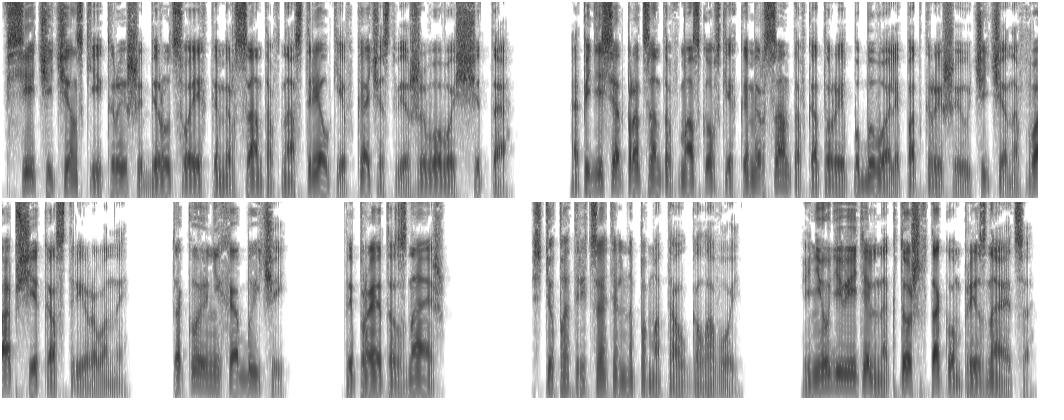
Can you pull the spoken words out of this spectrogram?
все чеченские крыши берут своих коммерсантов на стрелки в качестве живого щита. А 50% московских коммерсантов, которые побывали под крышей у чеченов, вообще кастрированы. Такой у них обычай. Ты про это знаешь?» Степа отрицательно помотал головой. «И неудивительно, кто ж в таком признается.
